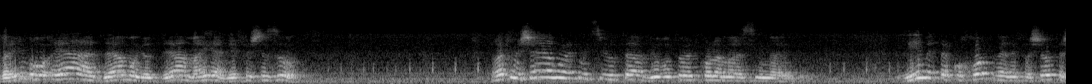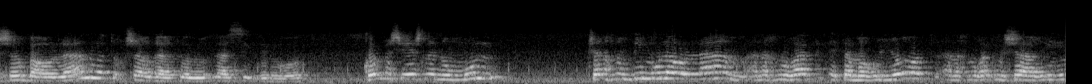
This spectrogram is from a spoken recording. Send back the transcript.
והאם רואה האדם או יודע מהי הנפש הזאת? משער לו את מציאותה, בראותו את כל המעשים האלה. ואם את הכוחות והנפשות אשר בעולם לא תוכשר דעתו להשיג ולראות, כל מה שיש לנו מול, כשאנחנו עומדים מול העולם, אנחנו רק, את המהויות, אנחנו רק משערים,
